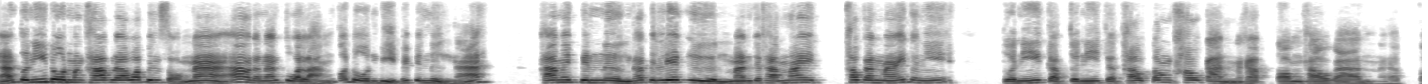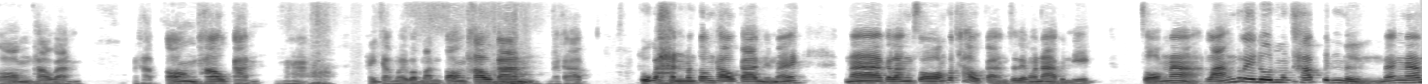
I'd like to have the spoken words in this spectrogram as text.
นั้นตัวนี้โดนบังคับแล้วว่าเป็นสองหน้า อ้าวดังนั้นตัวหลังก็โดนบีบให้เป็นหนึ่งนะ ถ้าไม่เป็นหนึ่งถ้าเป็นเลขอื่น มันจะทำให้เท่ากันไหมตัวนี้ ตัวนี้กับตัวนี้จะเท่าต้องเท่ากันนะครับ ต้องเท่ากันนะครับ ต้องเท่ากันนะครับ ต้องเท่ากันนะฮะให้จำไว้ว่ามันต้องเท่ากันนะครับ ทุกอันมันต้องเท่ากันเห็นไหมหน้ากำลังสองก็เท่ากัน แสดงว่าหน้าเป็น x สองหน้าหลังก็เลยโดนบังคับเป็นหนึ่งดังนั้น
